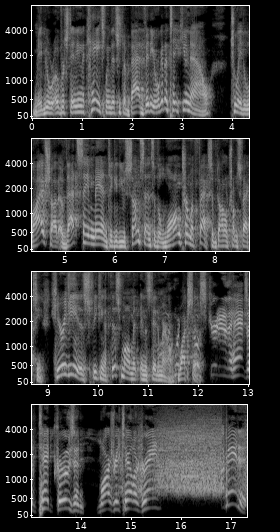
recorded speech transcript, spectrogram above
maybe we're overstating the case, maybe that's just a bad video, we're going to take you now to a live shot of that same man to give you some sense of the long-term effects of Donald Trump's vaccine. Here he is speaking at this moment in the state of Maryland. Put Watch this. Security into the hands of Ted Cruz and Marjorie Taylor Greene. I mean it.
